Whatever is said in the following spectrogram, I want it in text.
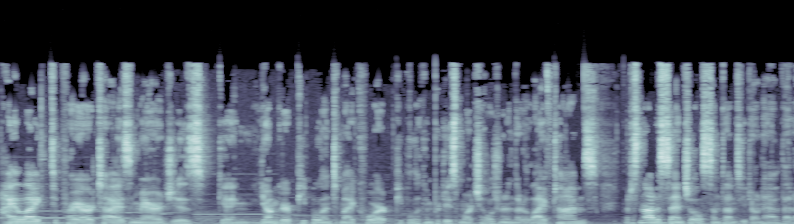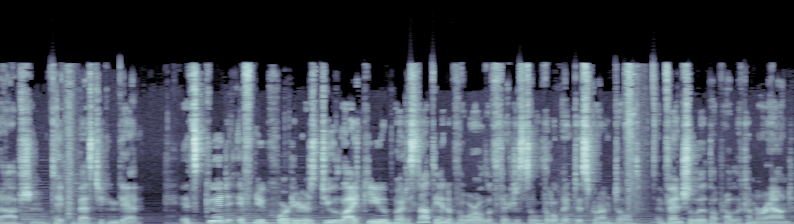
I like to prioritize marriages, getting younger people into my court, people who can produce more children in their lifetimes, but it's not essential. Sometimes you don't have that option. Take the best you can get. It's good if new courtiers do like you, but it's not the end of the world if they're just a little bit disgruntled. Eventually, they'll probably come around.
